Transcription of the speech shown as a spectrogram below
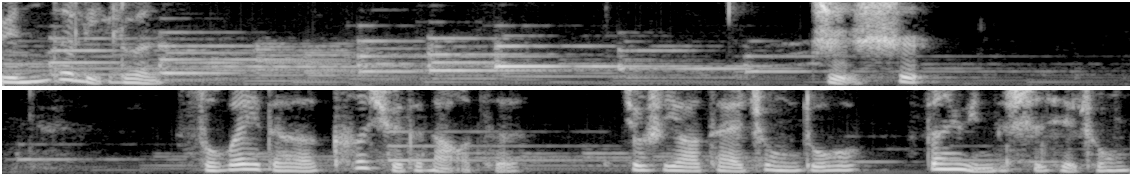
云的理论只是所谓的科学的脑子，就是要在众多纷纭的世界中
